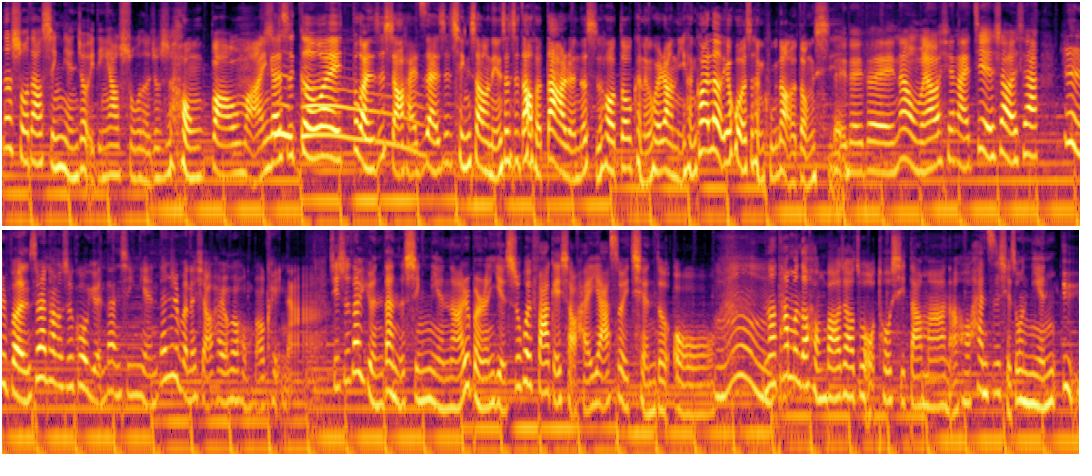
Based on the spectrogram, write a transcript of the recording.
那说到新年，就一定要说的就是红包嘛，应该是各位不管是小孩子还是青少年，甚至到了大人的时候，都可能会让你很快乐，又或者是很苦恼的东西。对对对，那我们要先来介绍一下。日本虽然他们是过元旦新年，但日本的小孩有没有红包可以拿？其实，在元旦的新年呢，日本人也是会发给小孩压岁钱的哦。嗯，那他们的红包叫做 otoshi dama，然后汉字写作年玉。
